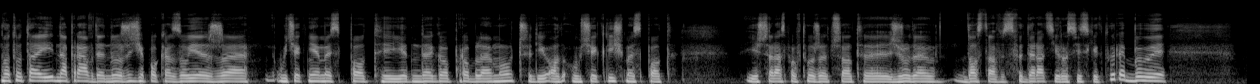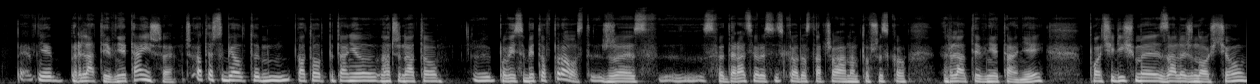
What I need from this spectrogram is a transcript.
no tutaj naprawdę no, życie pokazuje, że uciekniemy spod jednego problemu, czyli od, uciekliśmy spod, jeszcze raz powtórzę, spod e, źródeł dostaw z Federacji Rosyjskiej, które były pewnie relatywnie tańsze. Trzeba też sobie na to pytanie, znaczy na to y, powiedzieć sobie to wprost, że z, z Federacja Rosyjska dostarczała nam to wszystko relatywnie taniej. Płaciliśmy zależnością.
